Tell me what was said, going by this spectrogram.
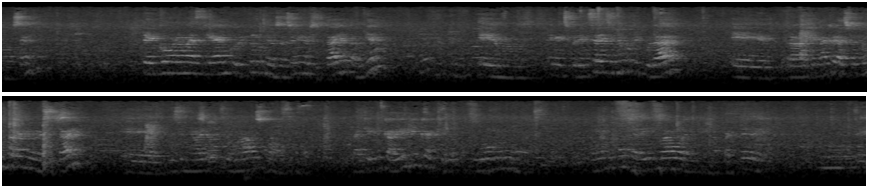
como docente. Tengo una maestría en currículum y docencia universitaria también. Eh, en experiencia de diseño curricular, eh, trabajé en la creación de un plan universitario eh, diseñó varios diplomados con la química bíblica, que tuvo un, un empuje ahí nuevo en, la parte de, de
